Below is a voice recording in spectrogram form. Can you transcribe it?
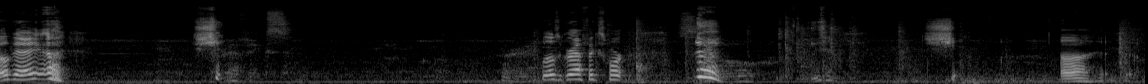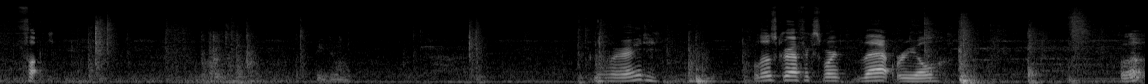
Okay. Uh, shit. Graphics. Alright. Those graphics weren't. So, Shit. Uh. Fuck. Alright. Well, those graphics weren't that real. Hello?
